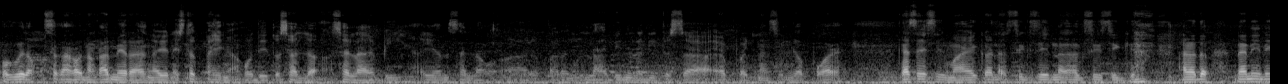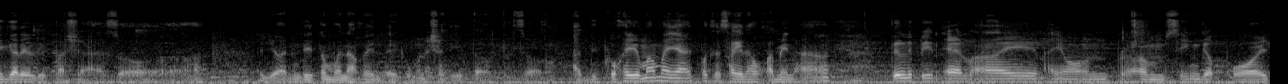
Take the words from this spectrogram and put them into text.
pagod ako sa kakaw ng camera. Ngayon is nagpahinga ako dito sa sa lobby. Ayan sa ah, parang lobby nila dito sa airport ng Singapore. Kasi si Marco nagsigsig nagsisig ano daw naninigarilyo pa siya. So ayun, dito muna ako hintay ko muna siya dito. So update ko kayo mamaya at pagsasakay na ako kami ng Philippine Airline ayun from Singapore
